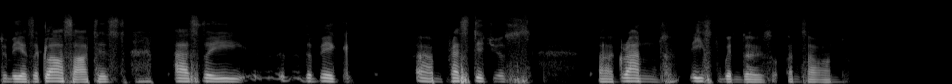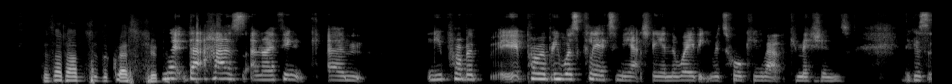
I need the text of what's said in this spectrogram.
to me as a glass artist as the the big um, prestigious uh, grand east windows and so on. Does that answer the question? No, that has, and I think um, you probably it probably was clear to me actually in the way that you were talking about the commissions, because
